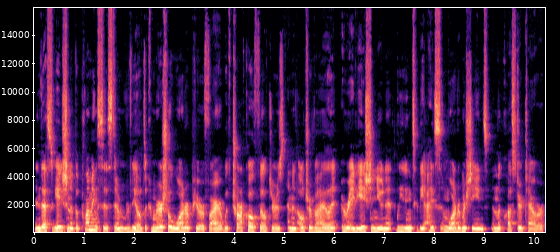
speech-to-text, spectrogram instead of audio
Investigation of the plumbing system revealed a commercial water purifier with charcoal filters and an ultraviolet irradiation unit leading to the ice and water machines in the cluster tower,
